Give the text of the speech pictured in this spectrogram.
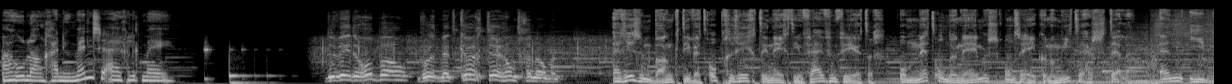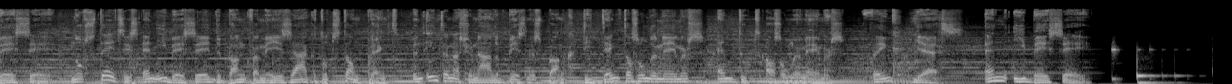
Maar hoe lang gaan nu mensen eigenlijk mee? De wederopbouw wordt met kracht ter hand genomen. Er is een bank die werd opgericht in 1945 om met ondernemers onze economie te herstellen. NIBC. Nog steeds is NIBC de bank waarmee je zaken tot stand brengt. Een internationale businessbank die denkt als ondernemers en doet als ondernemers. Think yes. NIBC.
